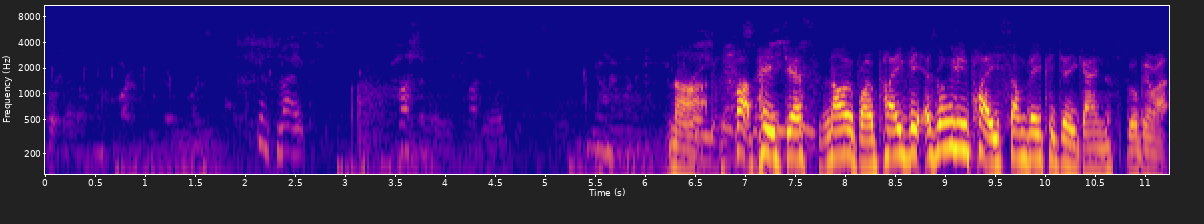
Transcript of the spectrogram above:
fuck that. Against Fanatics. Nah, fuck PGS. No, bro. Play v- as long as you play some VPG games, we'll be alright.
